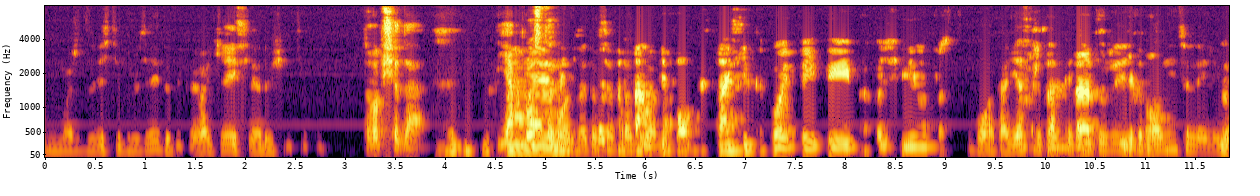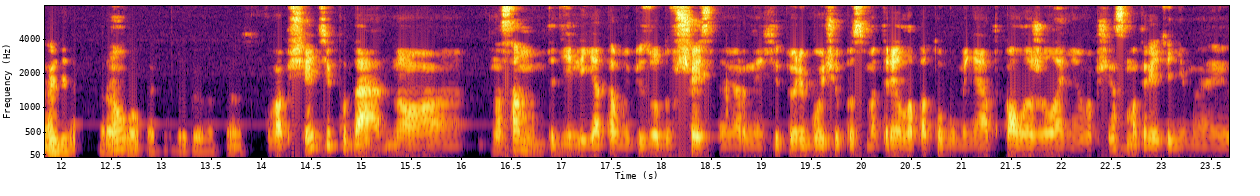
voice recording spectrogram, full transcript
не может завести друзей, ты такой, окей, следующий, типа. Ну, вообще, да. Я ну, просто... Вот, это вся проблема. Там какой-то, и ты проходишь мимо просто. Вот, а если там какие-то уже есть дополнительные элементы, ну, это другой вопрос. Вообще, типа, да, но на самом-то деле я там эпизодов 6, наверное, Хитори Бочи посмотрел, а потом у меня отпало желание вообще смотреть аниме,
